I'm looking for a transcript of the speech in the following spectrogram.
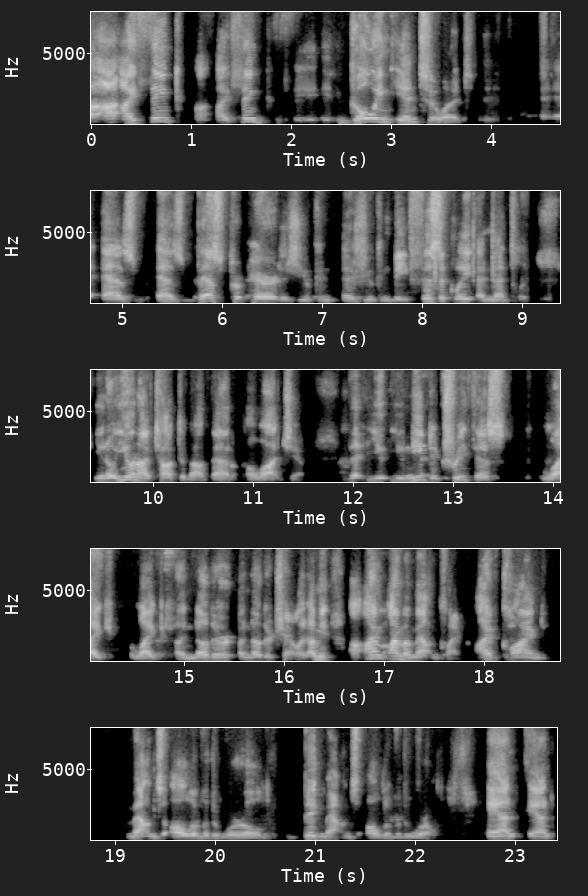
I think I think going into it as as best prepared as you can as you can be physically and mentally. You know, you and I've talked about that a lot, Jim. That you you need to treat this like like another another challenge. I mean, I'm I'm a mountain climber. I've climbed mountains all over the world, big mountains all over the world, and and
